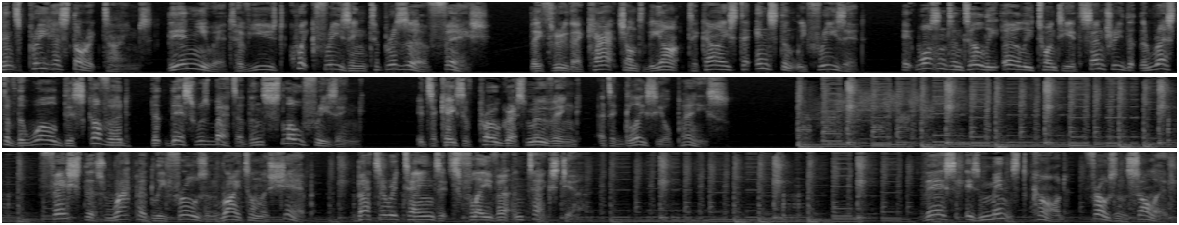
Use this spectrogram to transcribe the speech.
Since prehistoric times, the Inuit have used quick freezing to preserve fish. They threw their catch onto the Arctic ice to instantly freeze it. It wasn't until the early 20th century that the rest of the world discovered that this was better than slow freezing. It's a case of progress moving at a glacial pace. Fish that's rapidly frozen right on the ship better retains its flavour and texture. This is minced cod, frozen solid.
